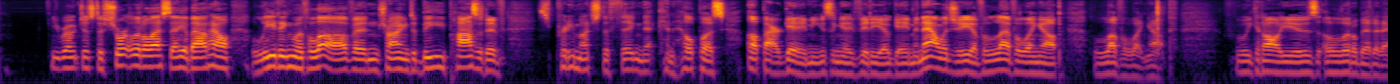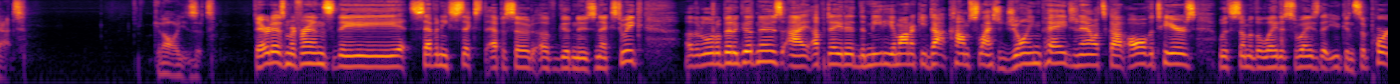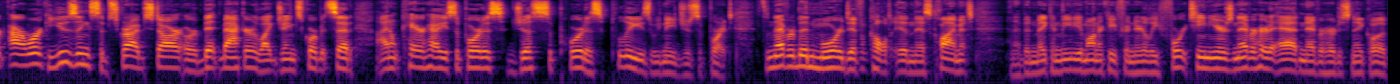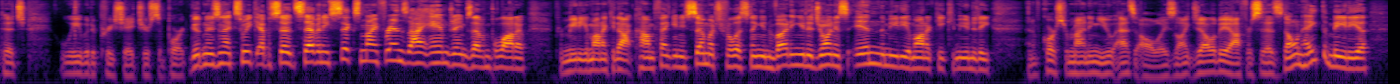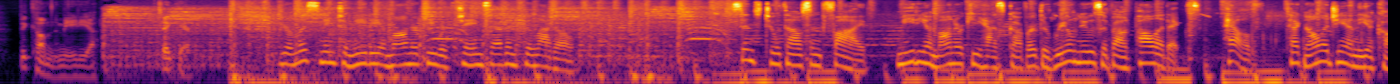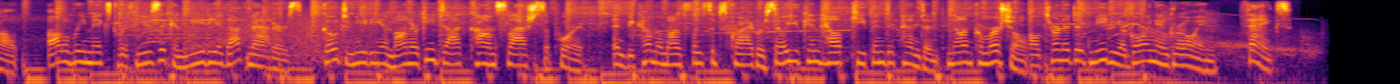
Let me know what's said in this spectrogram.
He wrote just a short little essay about how leading with love and trying to be positive is pretty much the thing that can help us up our game, using a video game analogy of leveling up, leveling up. We could all use a little bit of that. We could all use it. There it is, my friends, the 76th episode of Good News Next Week. Other little bit of good news, I updated the MediaMonarchy.com slash join page. Now it's got all the tiers with some of the latest ways that you can support our work using Subscribestar or Bitbacker. Like James Corbett said, I don't care how you support us, just support us. Please, we need your support. It's never been more difficult in this climate and I've been making Media Monarchy for nearly 14 years. Never heard an ad, never heard a snake oil pitch. We would appreciate your support. Good news next week, episode 76, my friends. I am James Evan Pilato from MediaMonarchy.com. Thanking you so much for listening, inviting you to join us in the Media Monarchy community, and of course, reminding you, as always, like Jello Biafra says, don't hate the media, become the media. Take care. You're listening to Media Monarchy with James Evan Pilato. Since 2005, Media Monarchy has covered the real news about politics, health, technology and the occult, all remixed with music and media that matters. Go to MediaMonarchy.com slash support and become a monthly subscriber so you can help keep independent, non-commercial, alternative media going and growing. Thanks.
